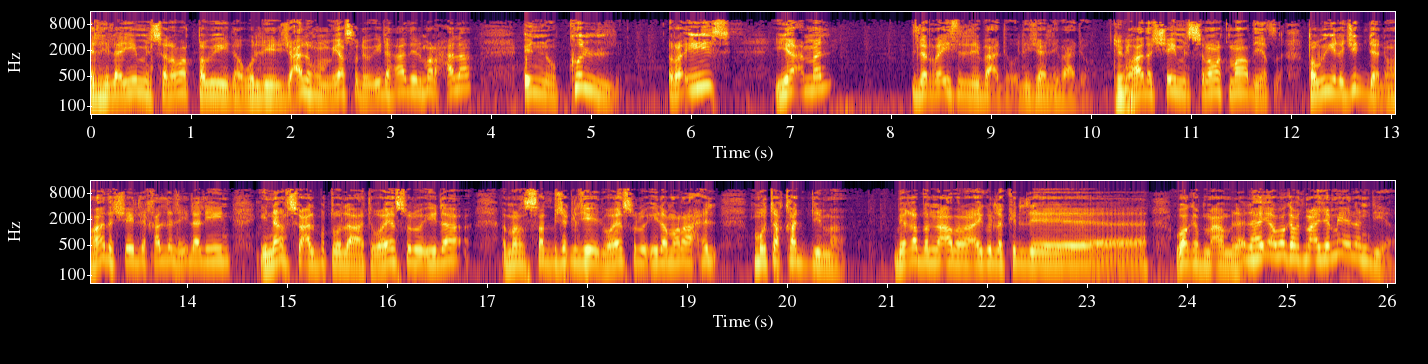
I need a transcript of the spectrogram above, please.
الهلاليين من سنوات طويلة واللي يجعلهم يصلوا إلى هذه المرحلة إنه كل رئيس يعمل للرئيس اللي بعده اللي جاي اللي بعده. جميل. وهذا الشيء من سنوات ماضية طويلة جدا وهذا الشيء اللي خلى الهلاليين ينافسوا على البطولات ويصلوا إلى المنصات بشكل جيد ويصلوا إلى مراحل متقدمة. بغض النظر يقول لك اللي وقف مع عمله الهيئة وقفت مع جميع الأندية.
